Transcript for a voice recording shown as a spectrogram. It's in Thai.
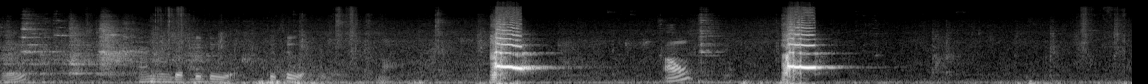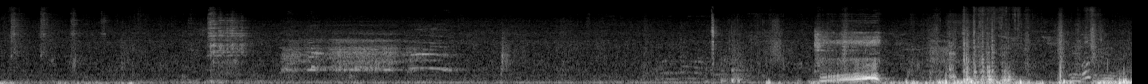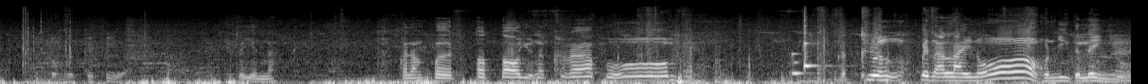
เออทางยังแบบดื้อๆทื่อเอาๆตรงแบบทื่อๆใจะเย็นนะกำลังเปิดต่อต่ออยู่นะครับผม เครื่องเป็นอะไรเนาะคนยิงแต่เล่งอยู่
